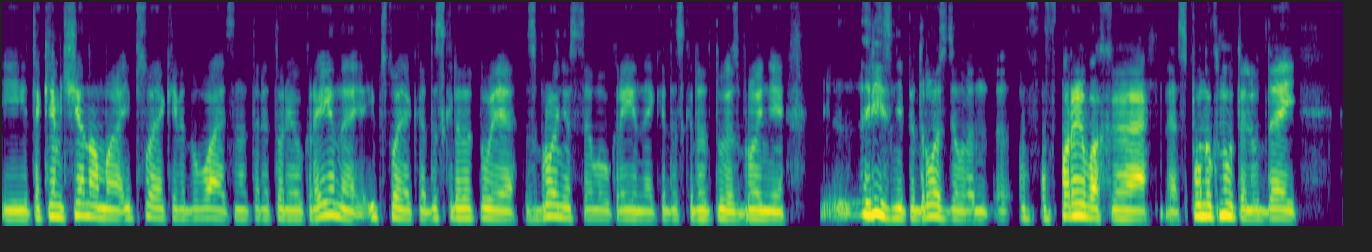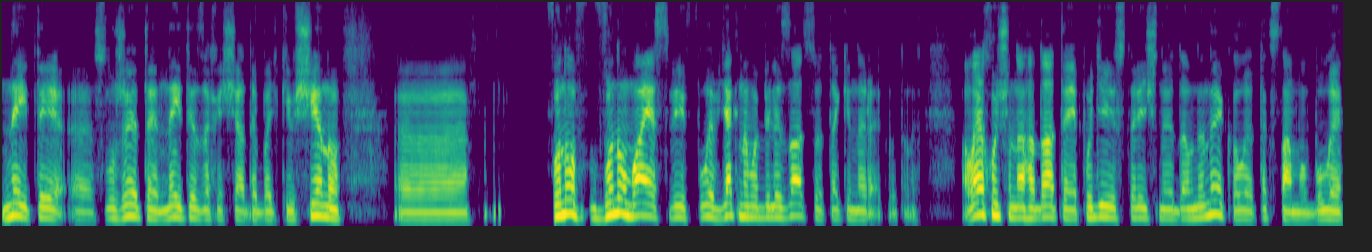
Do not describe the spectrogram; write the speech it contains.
І таким чином е, ІПСО, яке відбувається на території України, ІПСО, яке дискредитує Збройні Сили України, яке дискредитує збройні е, різні підрозділи е, в, поривах спонукнути людей не йти служити, не йти захищати батьківщину. Воно воно має свій вплив як на мобілізацію, так і на рекрутинг. Але я хочу нагадати події історичної давнини, коли так само були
